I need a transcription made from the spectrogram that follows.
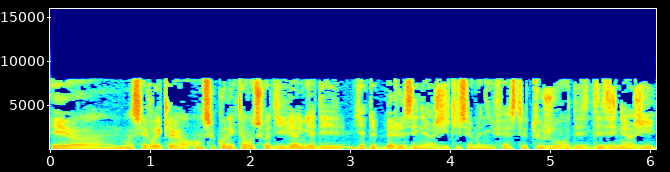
Et euh, c'est vrai qu'en se connectant au soi divin, il y, a des, il y a de belles énergies qui se manifestent toujours, des, des énergies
